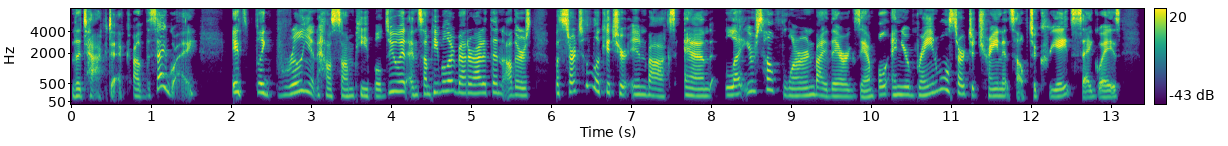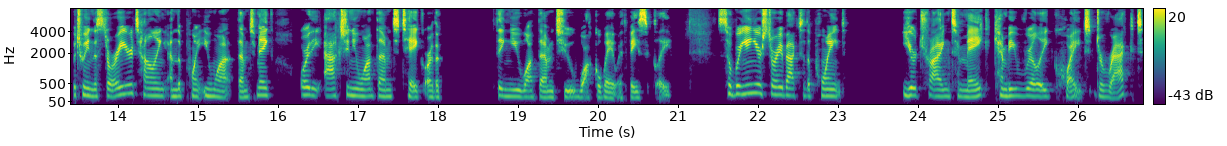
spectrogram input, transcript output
the tactic of the segue it's like brilliant how some people do it and some people are better at it than others. But start to look at your inbox and let yourself learn by their example, and your brain will start to train itself to create segues between the story you're telling and the point you want them to make, or the action you want them to take, or the thing you want them to walk away with, basically. So, bringing your story back to the point you're trying to make can be really quite direct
